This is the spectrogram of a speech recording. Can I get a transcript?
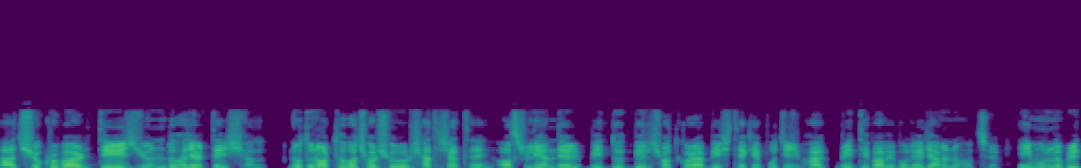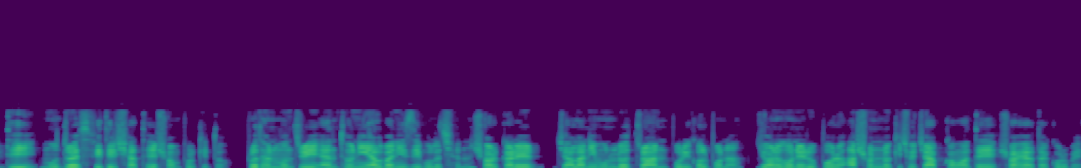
আজ শুক্রবার তিরিশ জুন দু হাজার তেইশ সাল। নতুন অর্থ বছর শুরুর সাথে সাথে অস্ট্রেলিয়ানদের বিদ্যুৎ বিল শতকরা বিশ থেকে পঁচিশ ভাগ বৃদ্ধি পাবে বলে জানানো হচ্ছে। এই মূল্যবৃদ্ধি মুদ্রাস্ফীতির সাথে সম্পর্কিত। প্রধানমন্ত্রী অ্যান্থনি অ্যালবানিজি বলেছেন, সরকারের জ্বালানি মূল্য ত্রাণ পরিকল্পনা জনগণের উপর আসন্ন কিছু চাপ কমাতে সহায়তা করবে।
